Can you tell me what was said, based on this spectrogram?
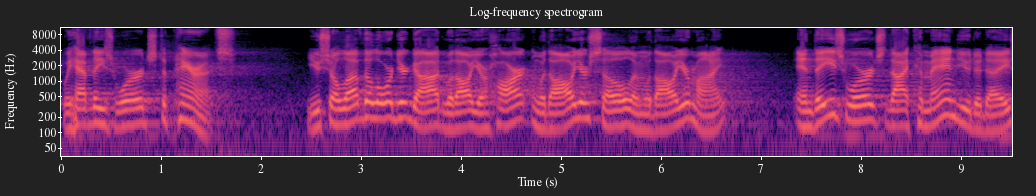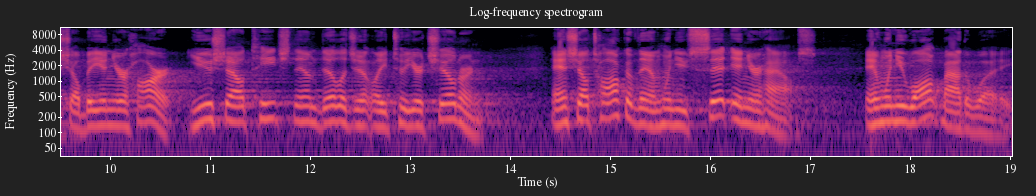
we have these words to parents you shall love the Lord your God with all your heart and with all your soul and with all your might. And these words that I command you today shall be in your heart. You shall teach them diligently to your children, and shall talk of them when you sit in your house, and when you walk by the way,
